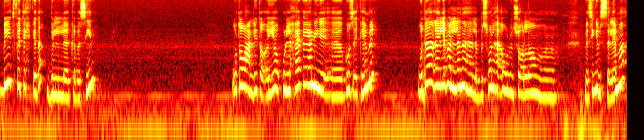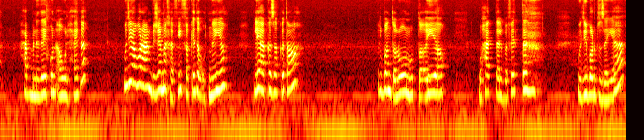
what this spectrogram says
بيتفتح كده بالكباسين. وطبعا ليه طاقية وكل حاجة يعني جزء كامل. وده غالبا اللي أنا هلبسه لها أول إن شاء الله ما تيجي بالسلامة. حابة إن ده يكون أول حاجة. ودي عبارة عن بيجامة خفيفة كده قطنية ليها كذا قطعة. البنطلون والطاقية وحتى البافتة. ودي برضو زيها.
